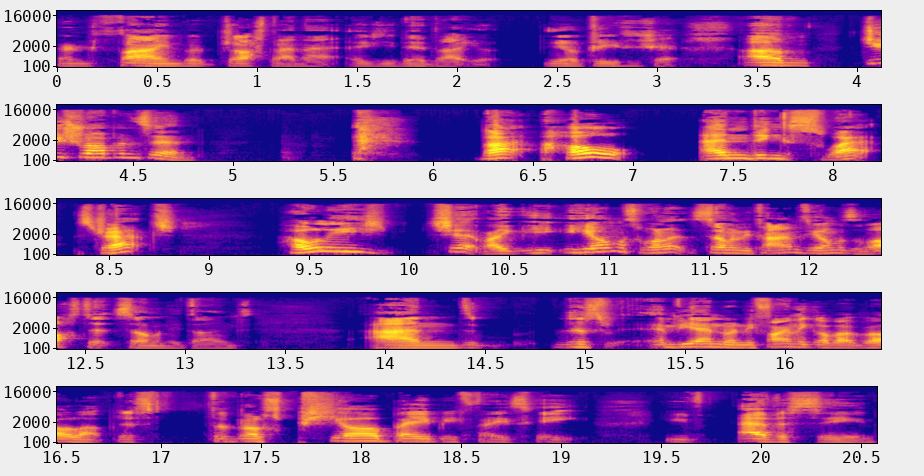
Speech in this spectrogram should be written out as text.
then fine. But Josh Barnett, as you did that, you're, you're a piece of shit. Um, Juice Robinson, that whole ending sweat stretch, holy shit! Like he, he almost won it so many times. He almost lost it so many times, and just in the end, when he finally got that roll up, just the most pure babyface heat you've ever seen.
